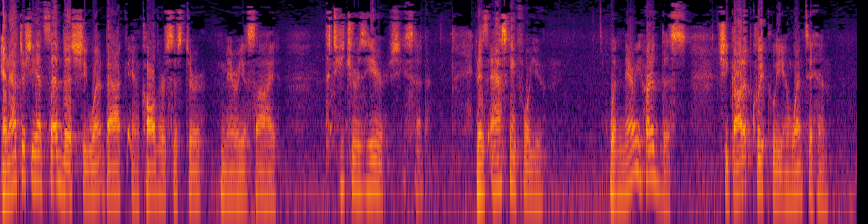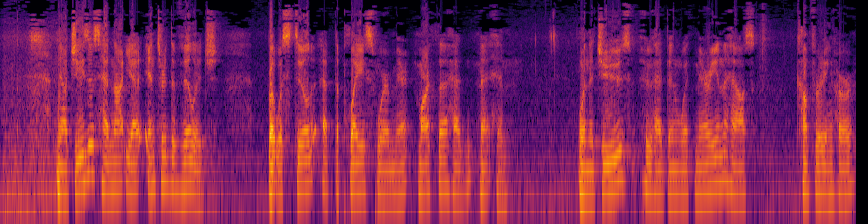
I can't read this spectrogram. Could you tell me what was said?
And after she had said this, she went back and called her sister Mary aside. The teacher is here, she said, and is asking for you. When Mary heard this, she got up quickly and went to him. Now Jesus had not yet entered the village, but was still at the place where Martha had met him. When the Jews who had been with Mary in the house, comforting her,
